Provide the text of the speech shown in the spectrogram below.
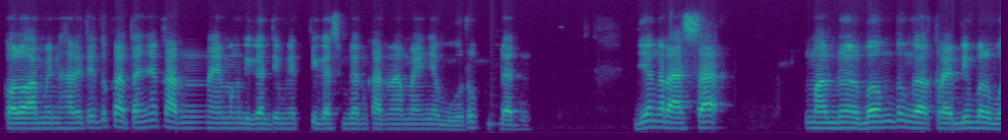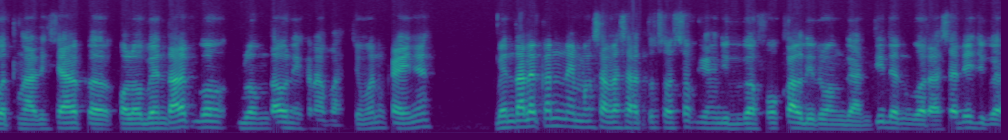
Kalau Amin Harit itu katanya karena emang diganti menit 39 karena mainnya buruk dan dia ngerasa Manuel Baum tuh nggak kredibel buat ngelatih Schalke. Kalau Bentaleb gue belum tahu nih kenapa. Cuman kayaknya Bentale kan memang salah satu sosok yang juga vokal di ruang ganti dan gua rasa dia juga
